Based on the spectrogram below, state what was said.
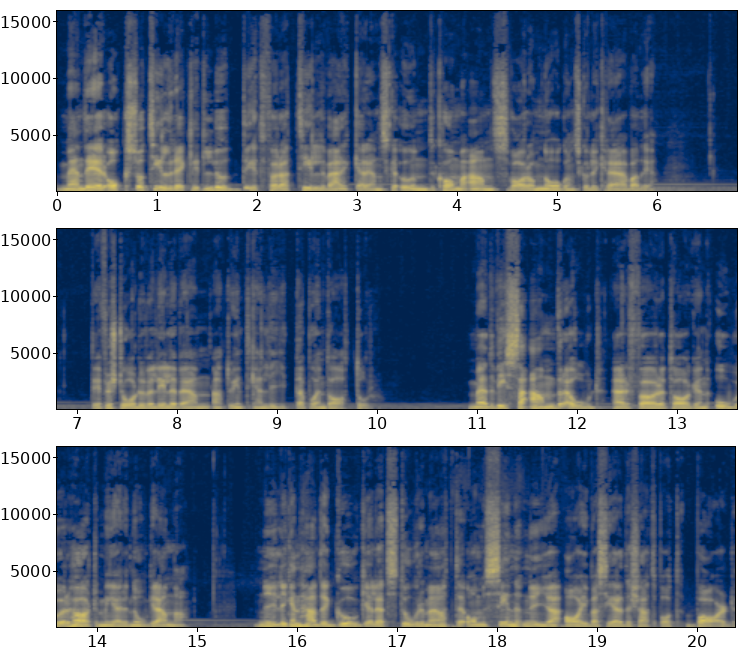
Men det är också tillräckligt luddigt för att tillverkaren ska undkomma ansvar om någon skulle kräva det. Det förstår du väl lille vän att du inte kan lita på en dator? Med vissa andra ord är företagen oerhört mer noggranna. Nyligen hade Google ett stormöte om sin nya AI-baserade chatbot Bard.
